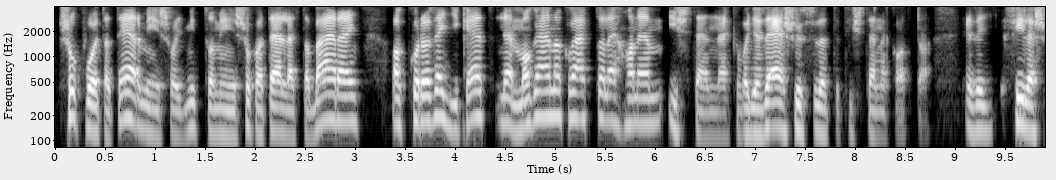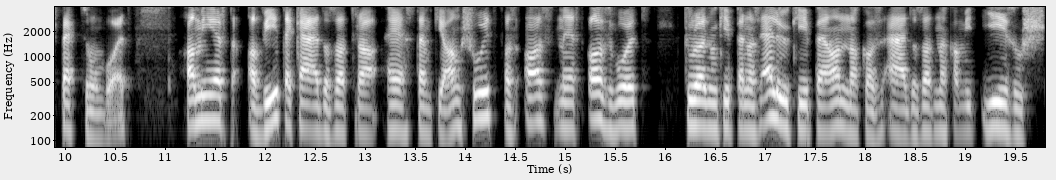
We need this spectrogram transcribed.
sok volt a termés, vagy mit tudom én, sokat ellett a bárány, akkor az egyiket nem magának vágta le, hanem Istennek, vagy az elsőszülöttet Istennek adta. Ez egy széles spektrum volt. Amiért a vétek áldozatra helyeztem ki hangsúlyt, az az, mert az volt tulajdonképpen az előképe annak az áldozatnak, amit Jézus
